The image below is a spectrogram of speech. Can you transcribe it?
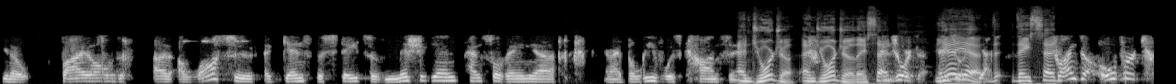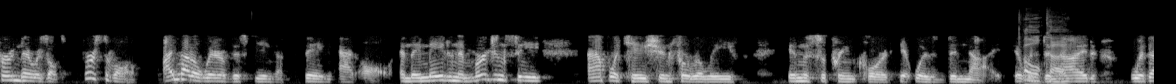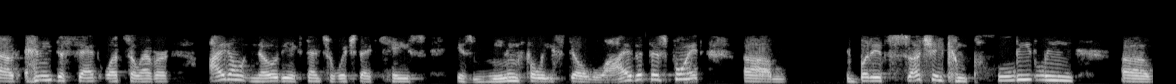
you know, filed a, a lawsuit against the states of Michigan, Pennsylvania, and I believe Wisconsin and Georgia and Georgia. They said and Georgia. And yeah, Georgia, yeah. They said trying to overturn their results. First of all, I'm not aware of this being a thing at all, and they made an emergency application for relief in the Supreme Court. It was denied. It was okay. denied without any dissent whatsoever. I don't know the extent to which that case is meaningfully still live at this point. Um, but it's such a completely uh,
